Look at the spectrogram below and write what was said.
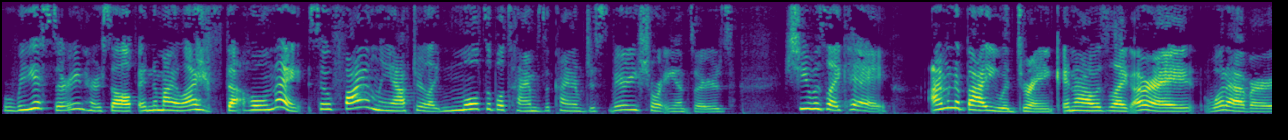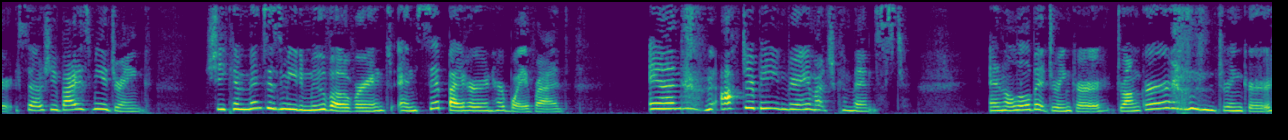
reasserting herself into my life that whole night. So finally, after like multiple times of kind of just very short answers, she was like, hey, I'm to buy you a drink. And I was like, all right, whatever. So she buys me a drink. She convinces me to move over and, and sit by her and her boyfriend. And after being very much convinced and a little bit drinker, drunker, drinker,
